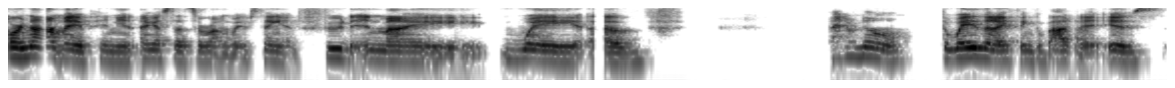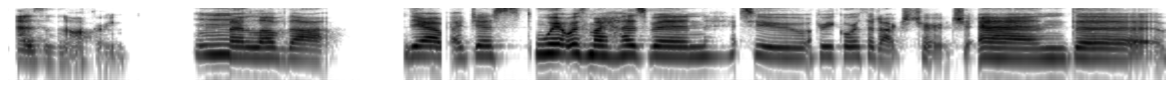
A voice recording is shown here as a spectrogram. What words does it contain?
or not my opinion. I guess that's the wrong way of saying it. Food, in my way of, I don't know, the way that I think about it is as an offering. Mm, I love that. Yeah, I just went with my husband to Greek Orthodox church and the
